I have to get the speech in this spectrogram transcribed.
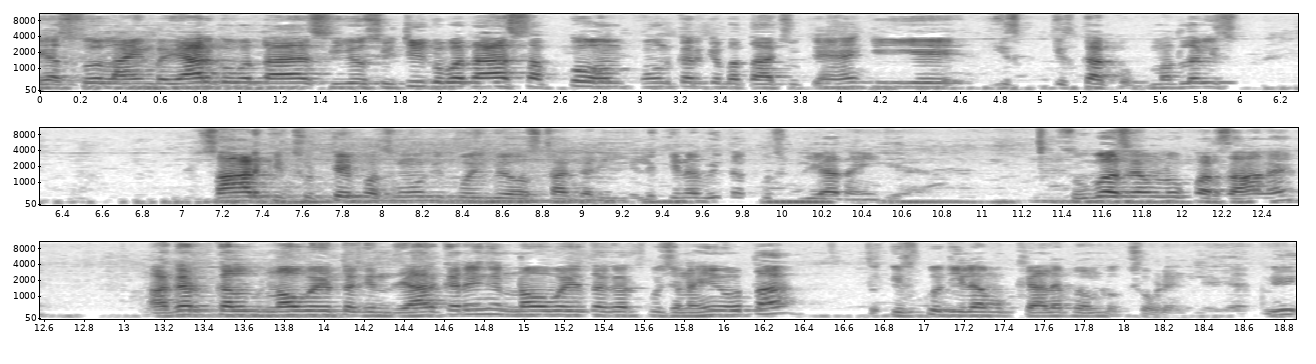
एसओ लाइन बाज़ार को बताया सीओ सिटी को बताया सबको हम फ़ोन करके बता चुके हैं कि ये इस, इसका मतलब इस साढ़ की छुट्टे पशुओं की कोई व्यवस्था करिए लेकिन अभी तक कुछ किया नहीं गया है। सुबह से हम लोग परेशान हैं। अगर कल नौ बजे तक इंतज़ार करेंगे नौ बजे तक अगर कुछ नहीं होता तो इसको जिला मुख्यालय पर हम लोग छोड़ेंगे। ले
